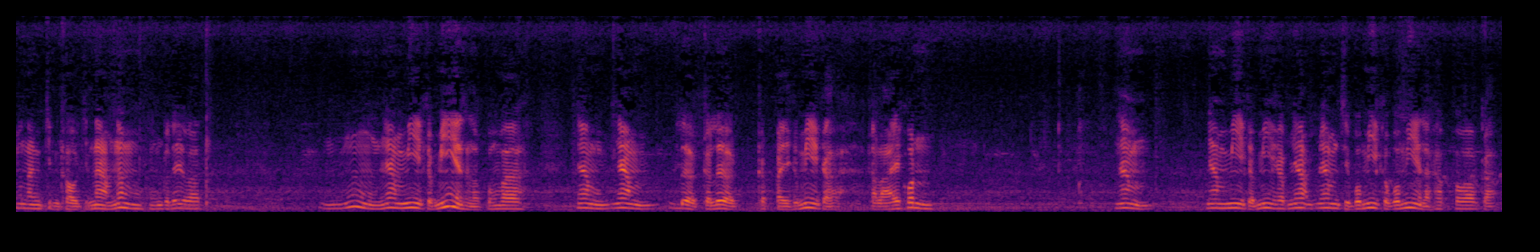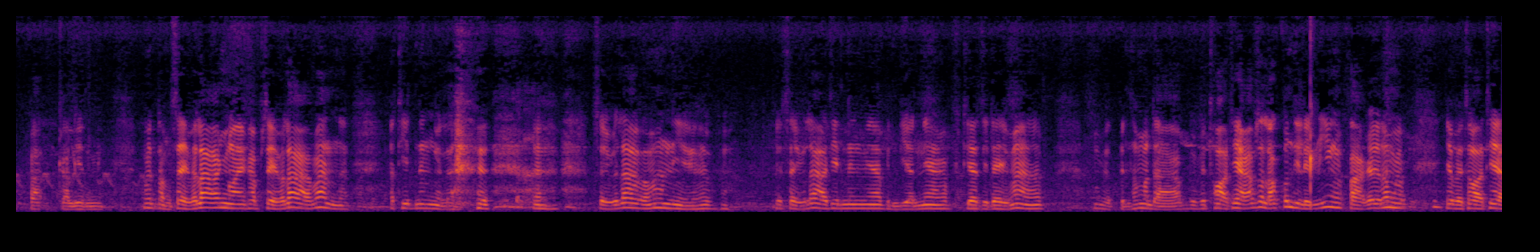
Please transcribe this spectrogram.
มานั่งกินข้าวกินน้ำน้ำผมก็เลยว่า อืมย่ำมีกับมีสำหรับผมว่าย่ำย่ำเลือกก็เลือกกับไปก็มีกับกับหลายคนย่ำย่ำมีกับมีครับย่ำย่ำสิบ่มีกับบ่มีแหละครับ เพราะว่ากะกะกะเรียนมันต้องใส่เวลาหน่อยครับใส่เวลามาณอาทิตย์หนึ่งนี่แหละจ้ะใส่เวลาประมาณนี้ครับจะใส่เวลาอาทิตย์หนึ่งเนี่ยเป็นเดือนเนี่ยครับเที่ยสิได้มากครับ ก็เป็นธรรมดาครับอย่าไปทอดเที่ยครับสำหรับคนที่เรียนนี้ยังฝากก็จะต้องครับอย่าไปทอดเที่ย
